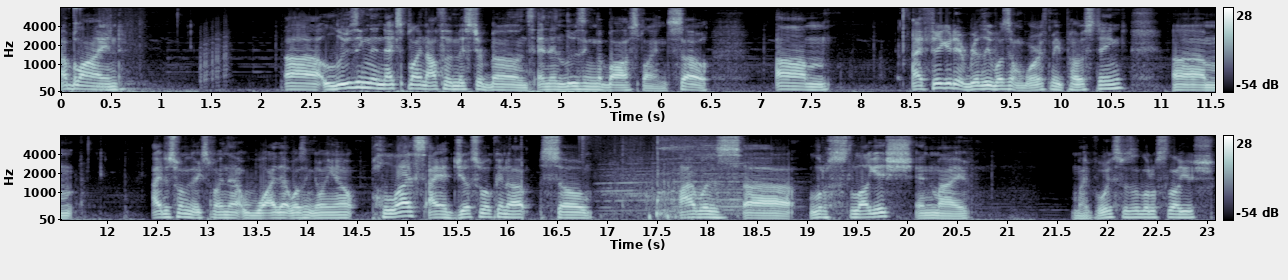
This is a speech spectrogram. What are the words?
a blind, uh, losing the next blind off of Mr. Bones, and then losing the boss blind. So, um, I figured it really wasn't worth me posting. Um, I just wanted to explain that, why that wasn't going out. Plus, I had just woken up, so I was uh, a little sluggish, and my my voice was a little sluggish.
